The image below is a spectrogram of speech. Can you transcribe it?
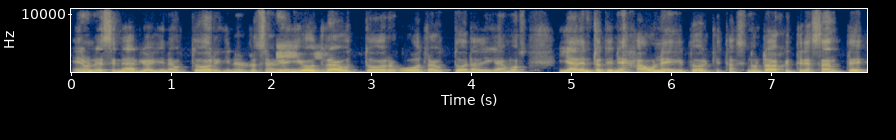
en un escenario hay un autor y en el otro escenario hay otro autor o otra autora, digamos, y adentro tienes a un editor que está haciendo un trabajo interesante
